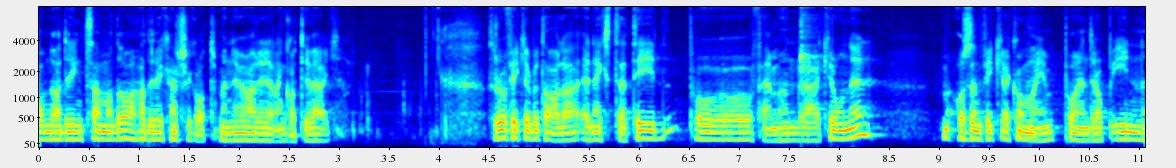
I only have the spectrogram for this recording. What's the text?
om du hade ringt samma dag hade det kanske gått men nu har det redan gått iväg. Så då fick jag betala en extra tid på 500 kronor. Och sen fick jag komma in på en drop-in.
